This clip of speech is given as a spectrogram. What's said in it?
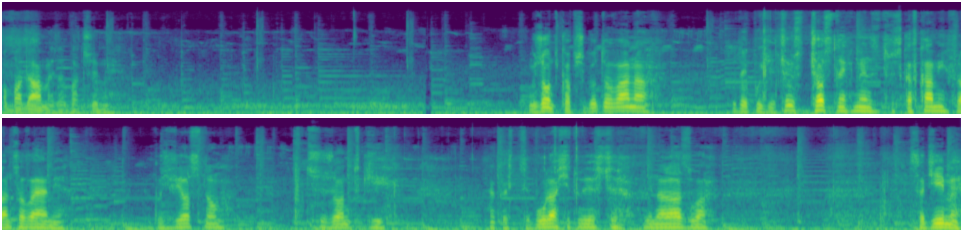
Obadamy, zobaczymy. Grządka przygotowana. Tutaj pójdzie czos- czosnek między truskawkami. Francowałem je jakoś wiosną. Trzy rządki. Jakaś cebula się tu jeszcze wynalazła. Sadzimy.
